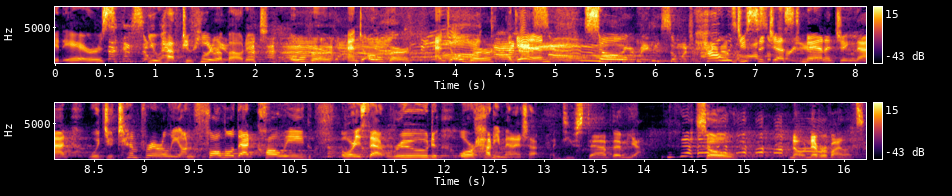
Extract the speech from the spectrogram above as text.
it airs, so you have to hear you. about it over and over and over again. Oh, you're making so money. how would you awesome suggest you. managing that? Would you temporarily unfollow that colleague, or is that rude, or how do you manage that? Like, do you stab them? Yeah. So, no, never violence.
